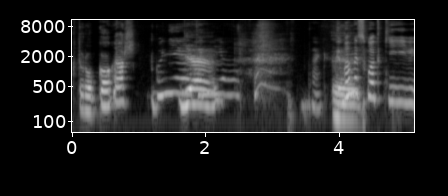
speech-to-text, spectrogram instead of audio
którą kochasz, O nie, Nie. nie ja. Tak. Y- Mamy słodki,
